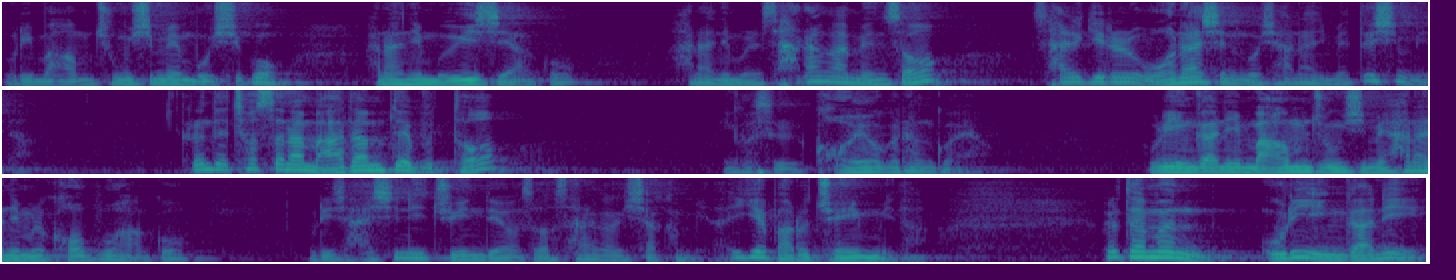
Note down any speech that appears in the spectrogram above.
우리 마음 중심에 모시고 하나님을 의지하고 하나님을 사랑하면서 살기를 원하시는 것이 하나님의 뜻입니다. 그런데 첫사람 아담 때부터 이것을 거역을 한 거예요. 우리 인간이 마음 중심에 하나님을 거부하고 우리 자신이 주인 되어서 살아가기 시작합니다. 이게 바로 죄입니다. 그렇다면 우리 인간이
